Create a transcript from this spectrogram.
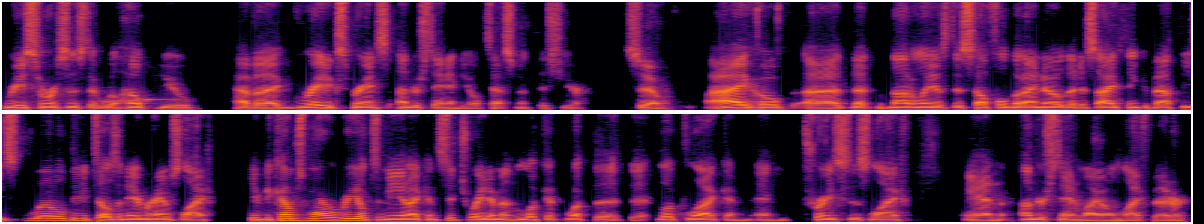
resources that will help you have a great experience understanding the Old Testament this year. So I hope uh, that not only is this helpful, but I know that as I think about these little details in Abraham's life, he becomes more real to me and I can situate him and look at what the, it looked like and, and trace his life and understand my own life better.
